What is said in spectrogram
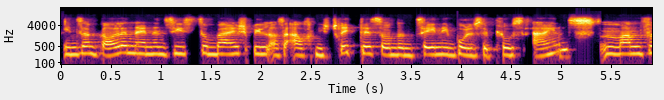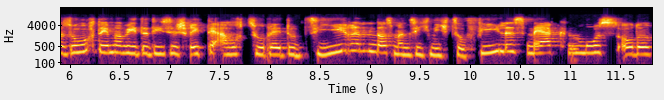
In St. Gallen nennen sie es zum Beispiel, also auch nicht Schritte, sondern zehn Impulse plus eins. Man versucht immer wieder diese Schritte auch zu reduzieren, dass man sich nicht so vieles merken muss oder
